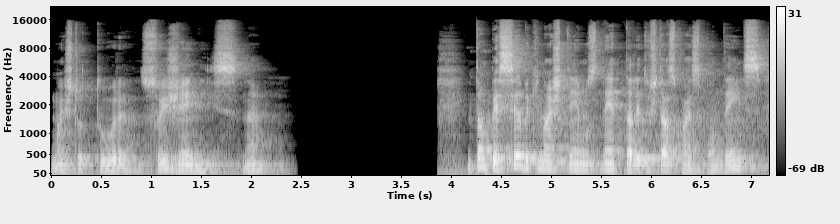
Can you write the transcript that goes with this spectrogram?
uma estrutura sui generis, né? Então perceba que nós temos dentro da lei dos estados correspondentes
